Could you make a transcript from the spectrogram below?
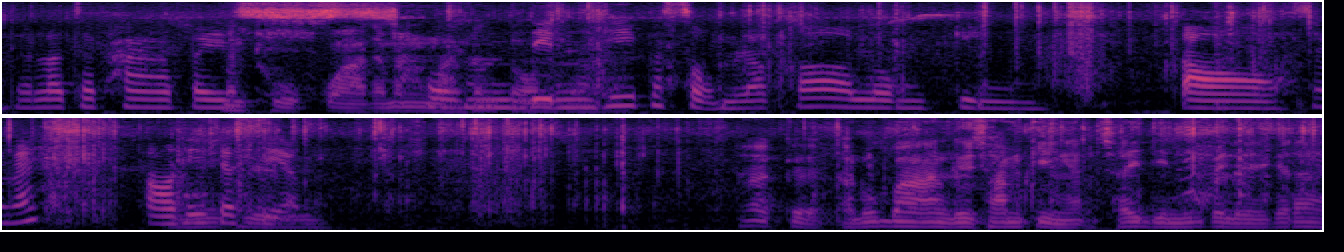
เดี๋ยวเราจะพาไปมันถูกกว่าแต่มันชหลายขั้นมตอนดินกว่า ที่ผสมแล้วก็ลงกิ่งตอใช่ไหมตอที่จะเสียบถ้าเกิดอนุบาลหรือชำกิ่งอะใช้ดินนี้ไปเลยก็ได้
